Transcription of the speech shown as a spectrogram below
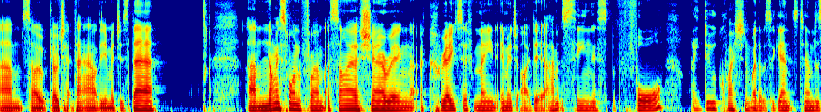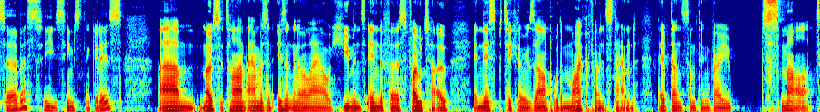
Um, so go check that out. The image is there. Um, nice one from Asaya sharing a creative main image idea. I haven't seen this before. I do question whether it's against terms of service. He seems to think it is. Um, most of the time, Amazon isn't going to allow humans in the first photo. In this particular example, with a microphone stand, they've done something very smart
